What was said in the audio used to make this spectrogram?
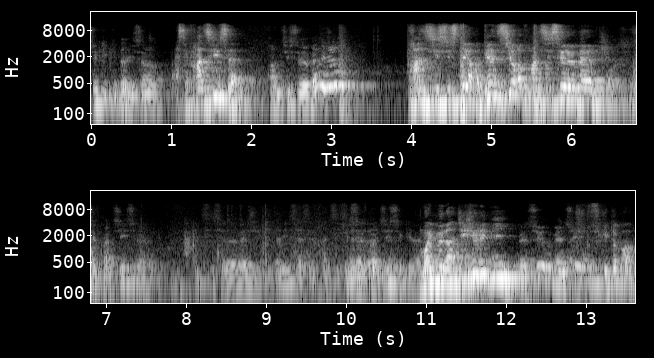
C'est qui qui t'a dit ça? Bah, c'est Francis. Francis le Belge Francis Huster, bien sûr, Francis le Belge. C'est Francis. euh, Francis le Belge qui t'a dit ça, c'est Francis C'est qui. Moi, il me l'a dit, je l'ai mis. Bien sûr, bien sûr. Je discute pas.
